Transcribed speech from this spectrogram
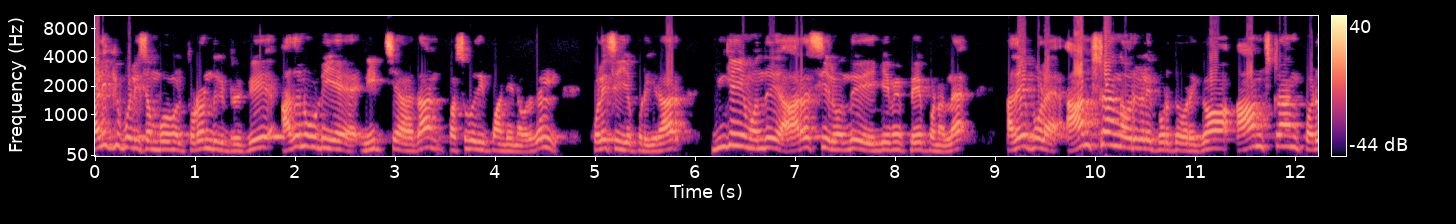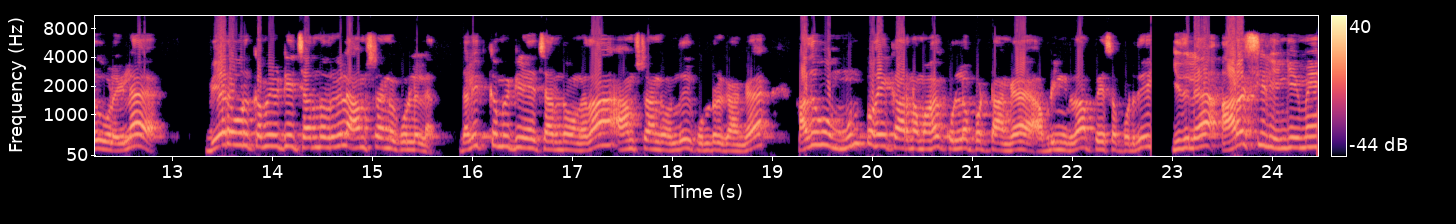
பழிக்கு பழி சம்பவங்கள் தொடர்ந்துகிட்டு இருக்கு. அதனுடைய நீட்சியாக தான் பசுபதி பாண்டியன் அவர்கள் கொலை செய்யப்படுகிறார். இங்கேயும் வந்து அரசியல் வந்து எங்கேயுமே ப்ளே பண்ணல. அதே போல ஆம்ஸ்ட்ராங் அவர்களை பொறுத்த வரைக்கும் ஆம்ஸ்ட்ராங் படுகொலையில வேற ஒரு கம்யூனிட்டியை சார்ந்தவர்கள் ஆம்ஸ்ட்ராங்கை கொல்லல. தலித் கம்யூனிட்டியை சார்ந்தவங்க தான் ஆம்ஸ்ட்ராங்கை வந்து கொண்டிருக்காங்க அதுவும் முன்பகை காரணமாக கொல்லப்பட்டாங்க அப்படிங்கிறதான் பேசப்படுது. இதுல அரசியல் எங்கேயுமே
